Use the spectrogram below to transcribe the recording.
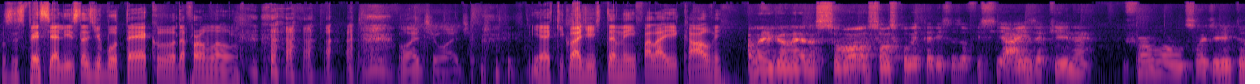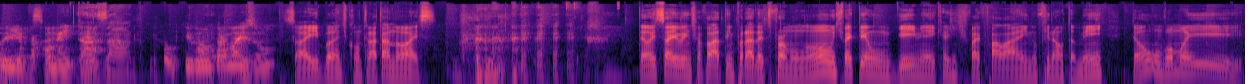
Os especialistas de boteco da Fórmula 1. ótimo, ótimo. E aqui com a gente também, fala aí, Calvin. Fala aí, galera. Só, só os comentaristas oficiais aqui, né? De Fórmula 1, só a diretoria para comentar. Exato. Vamos que vamos para mais um. Isso aí, Band, contrata nós. então é isso aí, a gente vai falar da temporada de Fórmula 1. A gente vai ter um game aí que a gente vai falar aí no final também. Então vamos aí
